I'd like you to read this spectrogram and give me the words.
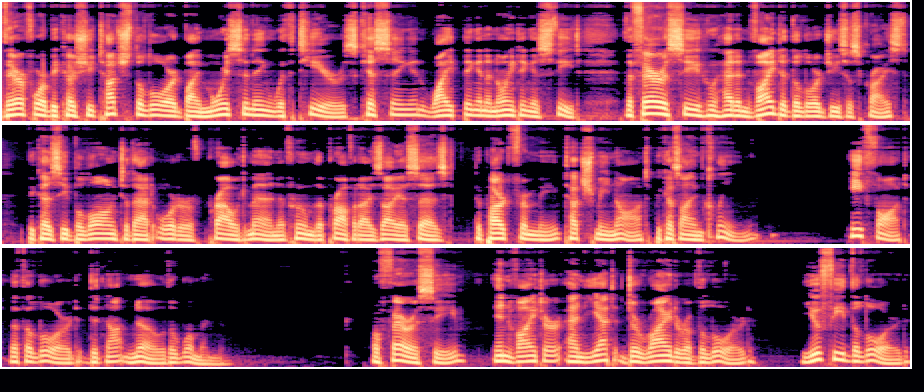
Therefore, because she touched the Lord by moistening with tears, kissing and wiping and anointing his feet, the Pharisee who had invited the Lord Jesus Christ, because he belonged to that order of proud men of whom the prophet Isaiah says, Depart from me, touch me not, because I am clean, he thought that the Lord did not know the woman. O Pharisee, inviter and yet derider of the Lord, you feed the Lord,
